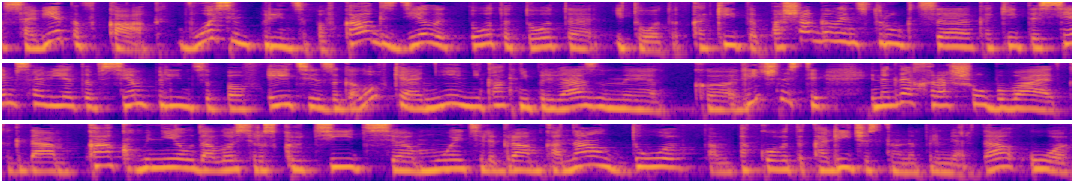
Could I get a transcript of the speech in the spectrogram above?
советов как. Восемь принципов, как сделать то-то, то-то и то-то. Какие-то пошаговая инструкция, какие-то семь советов, семь принципов. Эти заголовки, они никак не привязаны к личности. Иногда хорошо бывает, когда как мне удалось раскрутить мой телеграм-канал до там, такого-то количества, например, да, о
